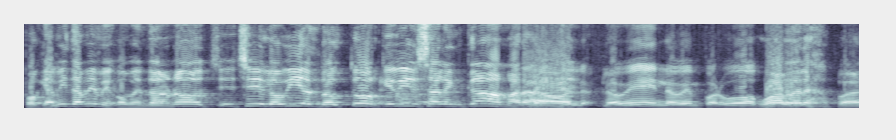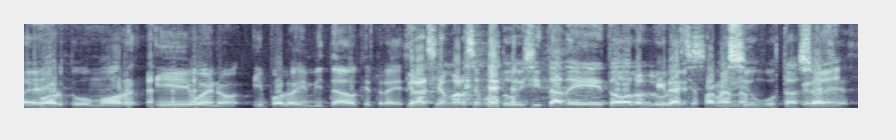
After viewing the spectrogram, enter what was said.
Porque a mí también me comentaron, no, che, lo vi el doctor, qué bien sale en cámara. No, lo, ven, lo ven por vos, por, por tu humor y bueno, y por los invitados que traes. Gracias, Marce, por tu visita de todos los lunes. Gracias, Fernando. Ha sido un gustazo. Gracias.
